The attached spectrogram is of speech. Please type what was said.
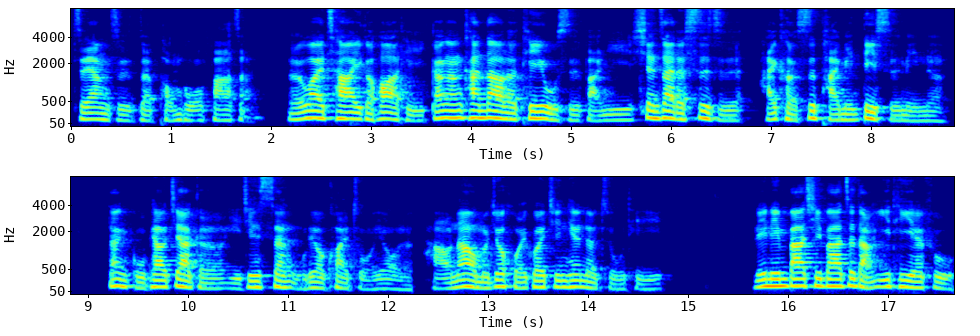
这样子的蓬勃发展。额外插一个话题，刚刚看到了 T 五十反一，现在的市值还可是排名第十名呢，但股票价格已经剩五六块左右了。好，那我们就回归今天的主题，零零八七八这档 ETF，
